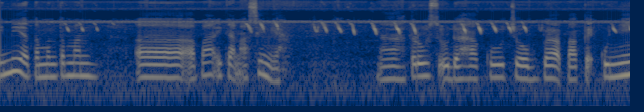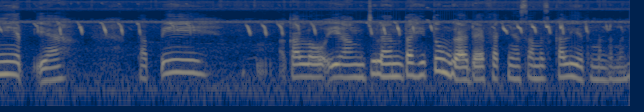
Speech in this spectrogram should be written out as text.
ini ya teman-teman. Uh, apa ikan asin ya. Nah terus udah aku coba pakai kunyit ya. Tapi kalau yang jelantah itu nggak ada efeknya sama sekali ya teman-teman.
